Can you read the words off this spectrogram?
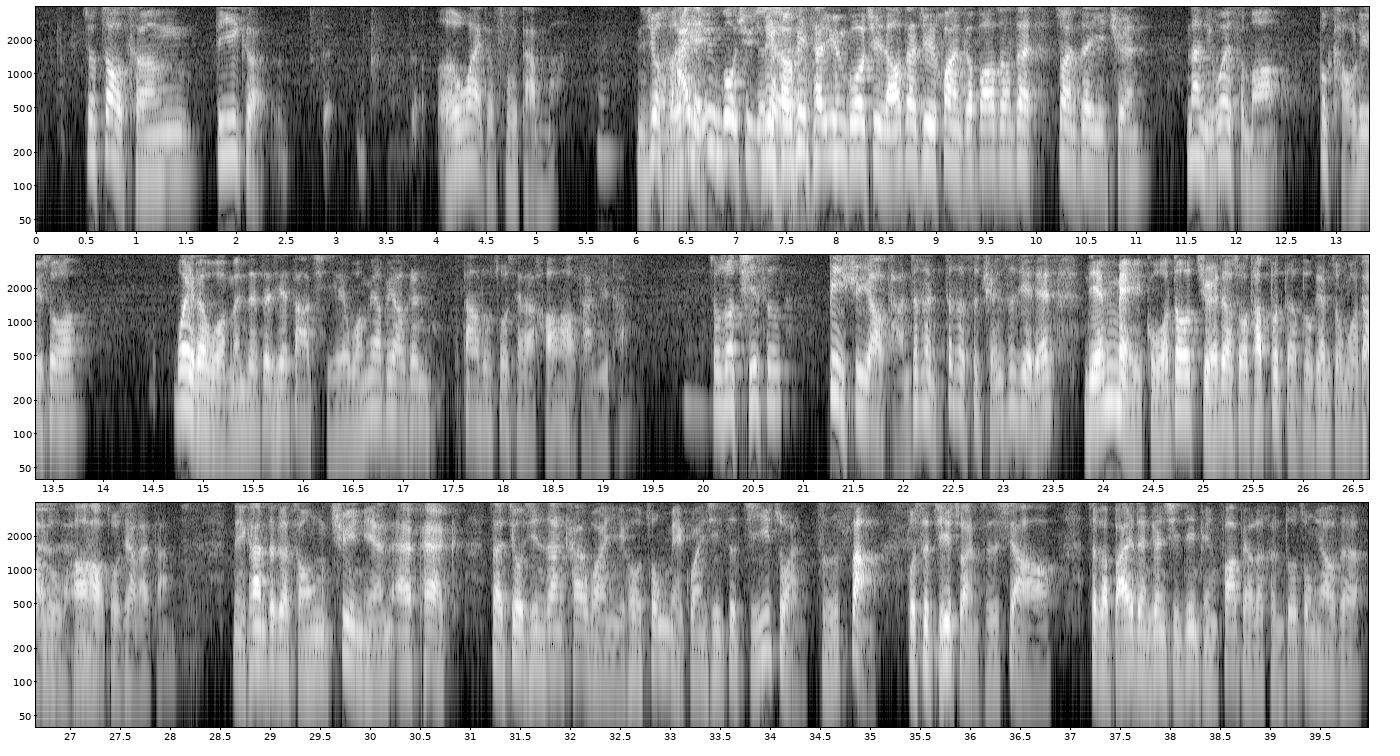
就造成第一个额外的负担嘛。嗯，你就还得运过去，你何必才运过去，然后再去换个包装，再转这一圈？那你为什么不考虑说，为了我们的这些大企业，我们要不要跟大陆坐下来好好谈一谈？就是说其实。必须要谈这个，这个是全世界连连美国都觉得说他不得不跟中国大陆好好坐下来谈。你看这个从去年 APEC 在旧金山开完以后，中美关系是急转直上，不是急转直下哦。这个拜登跟习近平发表了很多重要的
